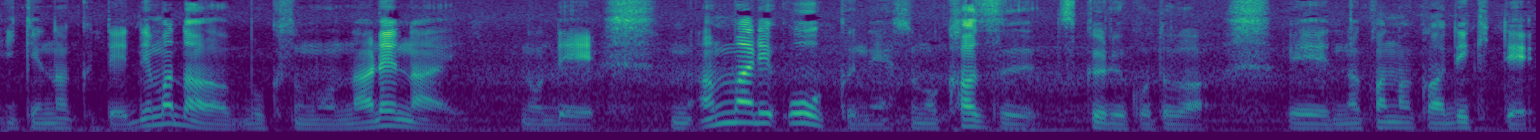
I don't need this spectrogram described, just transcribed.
いけなくてでまだ僕その慣れないので、あんまり多くねその数作ることが、えー、なかなかできて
